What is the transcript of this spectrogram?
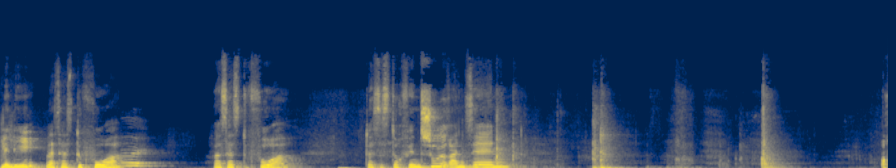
Lilly, was hast du vor? Was hast du vor? Das ist doch Finns Schulranzen. Oh,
